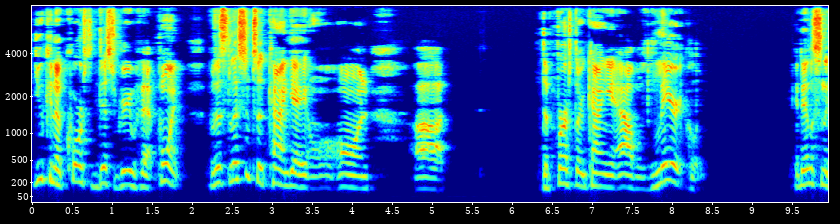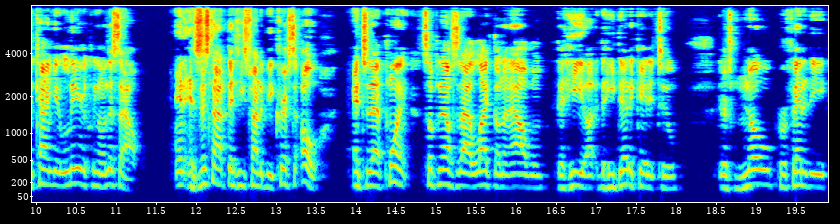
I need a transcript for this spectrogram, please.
you can of course disagree with that point, but just listen to Kanye on, on uh, the first three Kanye albums lyrically, and then listen to Kanye lyrically on this album. And it's just not that he's trying to be Christian. Oh, and to that point, something else that I liked on the album that he uh, that he dedicated to. There's no profanity.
